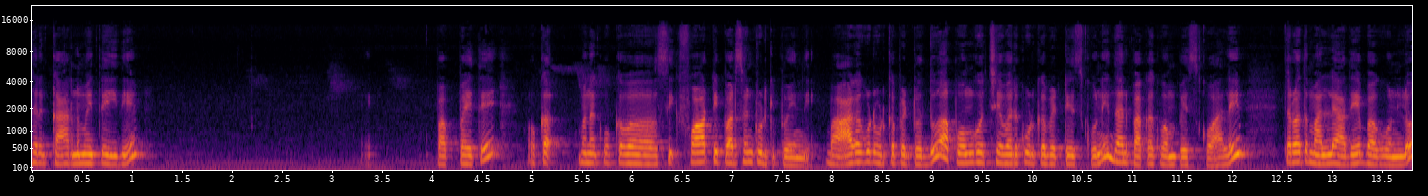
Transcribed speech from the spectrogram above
దానికి కారణమైతే ఇదే. పప్పు అయితే ఒక మనకు ఒక సిక్స్ ఫార్టీ పర్సెంట్ ఉడికిపోయింది. బాగా కూడా ఉడకపెట్టొద్దు. ఆ పొంగు వచ్చే వరకు ఉడకబెట్టేసుకొని దాన్ని పక్కకు పంపేసుకోవాలి తర్వాత మళ్ళీ అదే బగోన్లో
